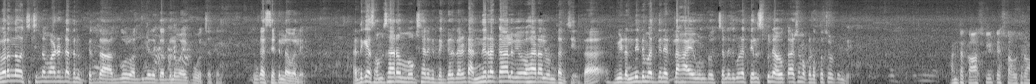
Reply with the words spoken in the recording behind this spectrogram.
ఎవరన్నా వచ్చి చిన్న మాట అంటే అతనికి పెద్ద అగ్గు అగ్గు మీద గగ్గులం అయిపోవచ్చు అతను. ఇంకా సెటిల్ అవ్వలే. అందుకే సంసారం మోక్షానికి దగ్గరదంటే అన్ని రకాల వ్యవహారాలు ఉంటాం చేత. వీటన్నిటి మధ్యన ఎట్లా హాయిగా ఉండొచ్చు అనేది కూడా తెలుసుకునే అవకాశం అక్కడ ఒక్క చోటు ఉంది. అంత కాస్ట్లీ టెస్ట్ అవసరం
